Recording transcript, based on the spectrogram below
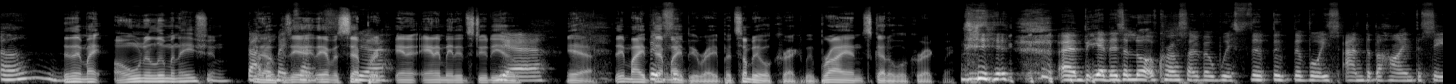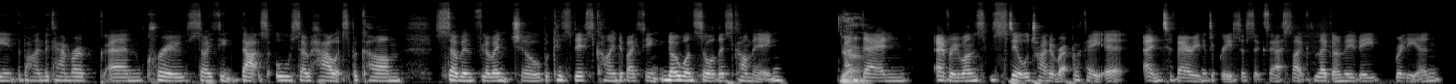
Oh. They might own Illumination. That you know, would make they, they have a separate Yeah. an- animated studio. Yeah. Yeah. They might But that so- might be right, but somebody will correct me. Brian Scuttle will correct me. um, but yeah, there's a lot of crossover with the, the, the voice and the behind the scene, the behind the camera um, crew. So I think that's also how it's become so influential because this kind of, I think, no one saw this coming. Yeah. and then everyone's still trying to replicate it and to varying degrees of success. Like Lego Movie, brilliant.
